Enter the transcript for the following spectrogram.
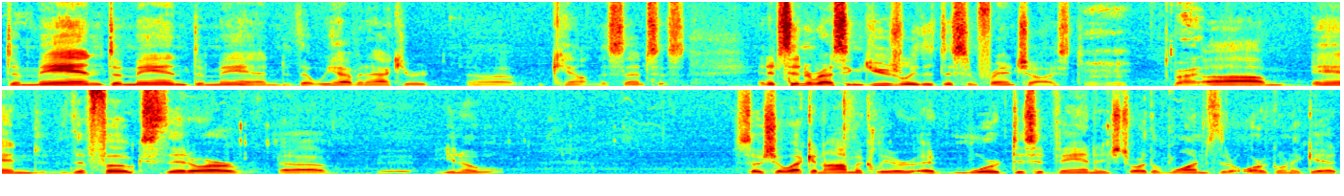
demand, demand, demand that we have an accurate uh, count in the census. And it's interesting. Usually, the disenfranchised, mm-hmm. right, um, and the folks that are, uh, you know, socioeconomically are more disadvantaged are the ones that are going to get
